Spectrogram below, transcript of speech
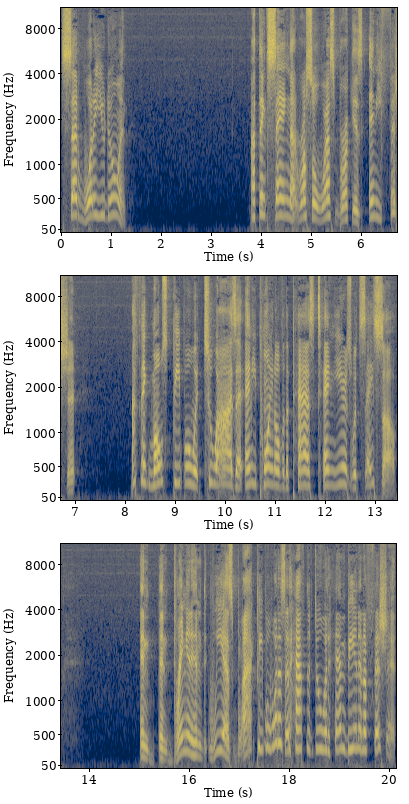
said, What are you doing? I think saying that Russell Westbrook is inefficient, I think most people with two eyes at any point over the past 10 years would say so. And, and bringing him, we as black people, what does it have to do with him being inefficient?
